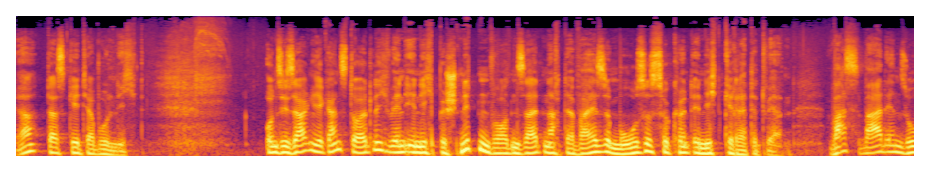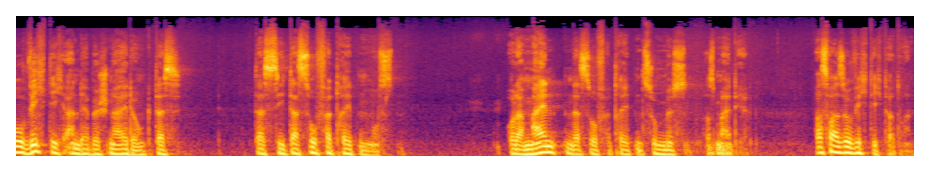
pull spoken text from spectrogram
Ja, das geht ja wohl nicht. Und sie sagen hier ganz deutlich, wenn ihr nicht beschnitten worden seid nach der Weise Moses, so könnt ihr nicht gerettet werden. Was war denn so wichtig an der Beschneidung, dass, dass sie das so vertreten mussten? Oder meinten, das so vertreten zu müssen? Was meint ihr? Was war so wichtig daran?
